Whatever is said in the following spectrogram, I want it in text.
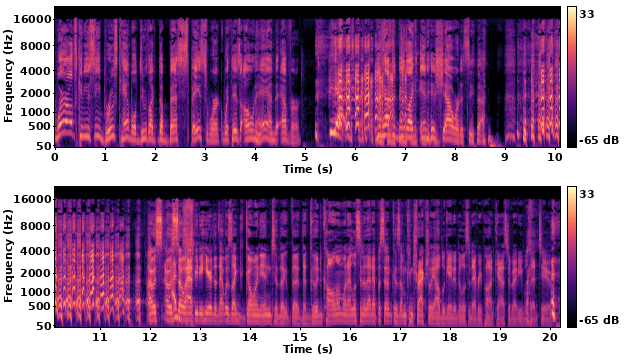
where else can you see Bruce Campbell do like the best space work with his own hand ever? Yeah. You'd have to be like in his shower to see that. I was I was I'd- so happy to hear that that was like going into the the, the good column when I listened to that episode because I'm contractually obligated to listen to every podcast about Evil Dead 2.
